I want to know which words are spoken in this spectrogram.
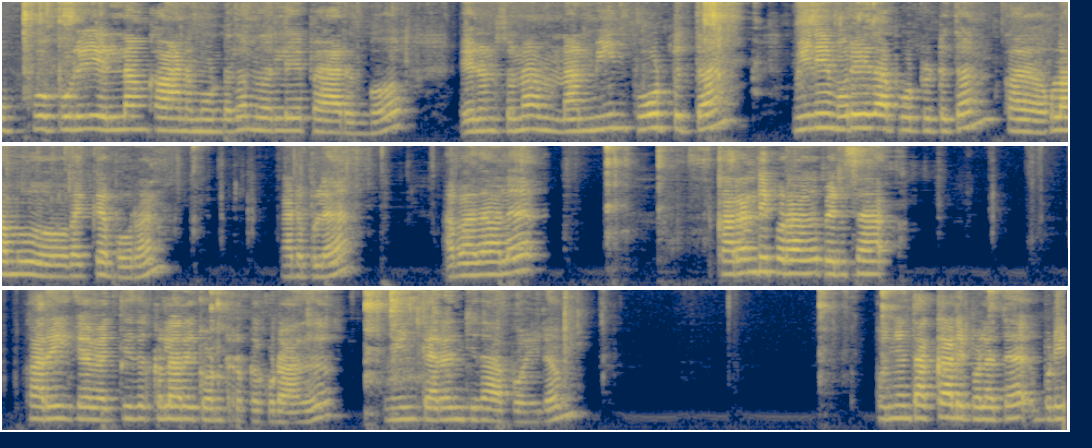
உப்பு புளி எல்லாம் காணுமோன்றதை முதல்ல பாருங்கோ. என்னன்னு சொன்னால் நான் மீன் போட்டு தான் மீனே முறையதாக போட்டுட்டு தான் க குழம்பு வைக்க போகிறேன் அடுப்பில். அப்போ அதால் கரண்டி பிறகு பெருசாக கறிக்க வைத்து இது கிளறி கொண்டிருக்கக்கூடாது மீன் கரைஞ்சிதான் போயிடும். கொஞ்சம் தக்காளி பழத்தை இப்படி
